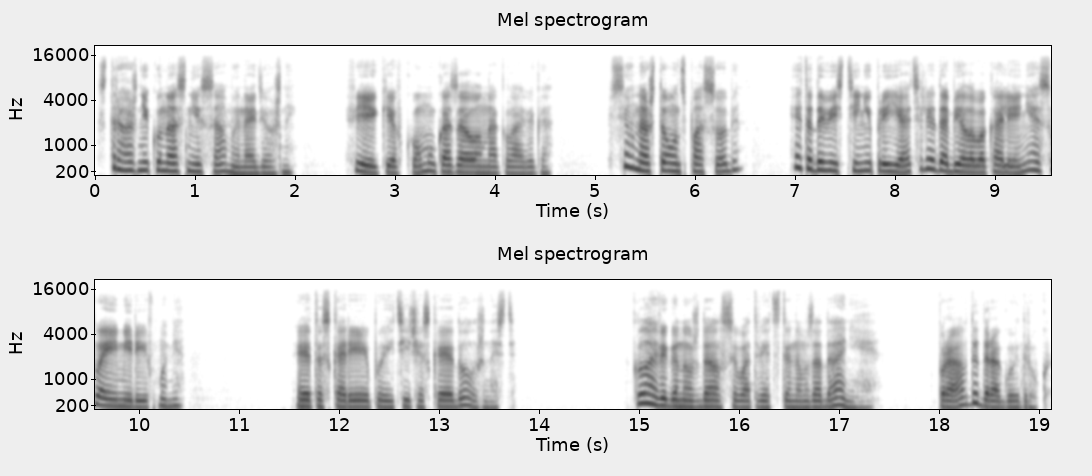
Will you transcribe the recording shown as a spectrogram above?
Стражник у нас не самый надежный. Фея кивком указала на Клавига. Все, на что он способен, это довести неприятеля до белого коленя своими рифмами. Это скорее поэтическая должность. Клавига нуждался в ответственном задании. Правда, дорогой друг?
